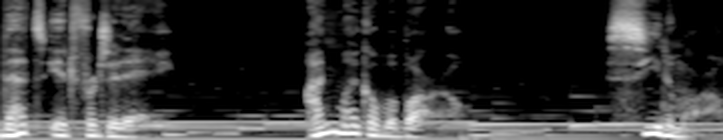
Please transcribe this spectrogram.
That's it for today. I'm Michael Barbaro. See you tomorrow.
